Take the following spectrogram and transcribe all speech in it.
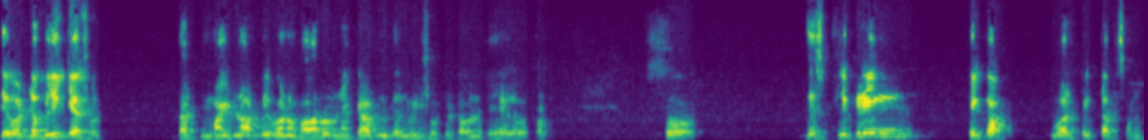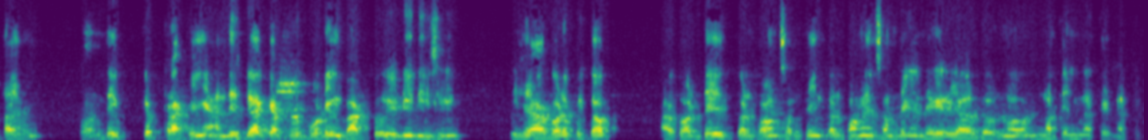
they were doubly careful. That might not be one of our own aircraft, and then we shoot it down with the problem. So this flickering pickup was picked up sometime. And They kept tracking, and this guy kept reporting back to ADDC. He said, "I've got a pick up. I've got this. Confirm something. Confirming something in the area. Was no nothing, nothing, nothing."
